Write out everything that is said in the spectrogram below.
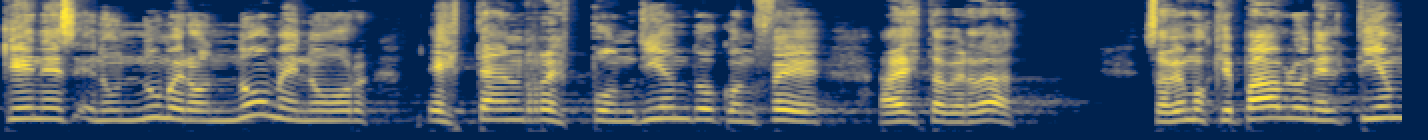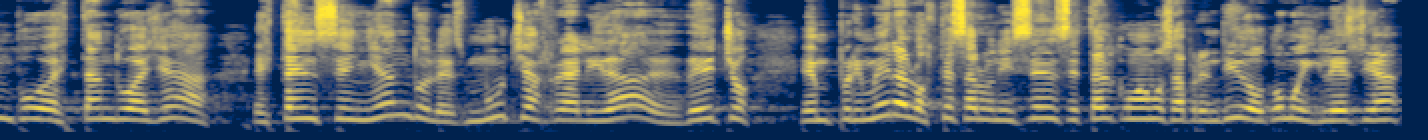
quienes en un número no menor están respondiendo con fe a esta verdad. Sabemos que Pablo en el tiempo estando allá está enseñándoles muchas realidades. De hecho, en primera los tesalonicenses, tal como hemos aprendido como iglesia,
